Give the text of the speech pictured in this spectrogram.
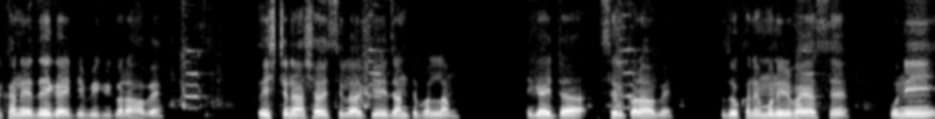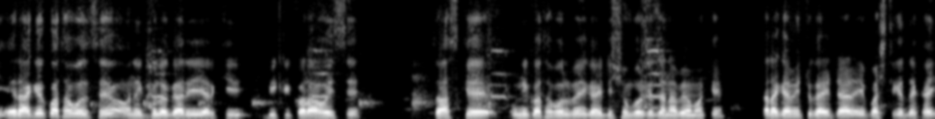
এখানে যে গাড়িটি বিক্রি করা হবে তো স্ট্যান্ডে আসা হয়েছিল আর কি জানতে পারলাম। এই গাড়িটা সেল করা হবে। তো ওখানে মনির ভাই আছে, উনি এর আগে কথা বলছে, অনেকগুলো গাড়ি আর কি বিক্রি করা হয়েছে। তো আজকে উনি কথা বলবে এই গাড়িটি সম্পর্কে জানাবে আমাকে। তার আগে আমি একটু গাড়িটার এই পাশ থেকে দেখাই।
